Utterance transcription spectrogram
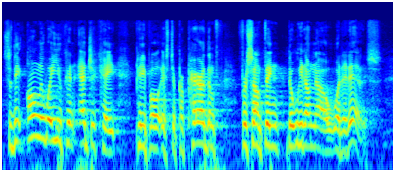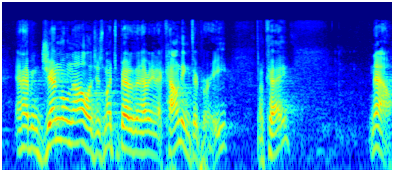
So the only way you can educate people is to prepare them for something that we don't know what it is. And having general knowledge is much better than having an accounting degree, okay? Now,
